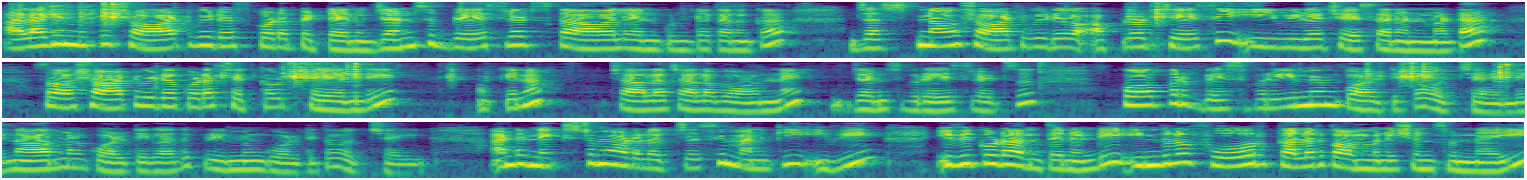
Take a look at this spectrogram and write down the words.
అలాగే మీకు షార్ట్ వీడియోస్ కూడా పెట్టాను. జెంట్స్ బ్రేస్లెట్స్ కావాలి అనుకుంటే కనుక just now short video upload చేసి ఈ వీడియో చేశానమాట సో ఆ షార్ట్ వీడియో కూడా చెక్అవుట్ చేయండి. ఓకేనా చాలా చాలా బాగున్నాయి. Gents bracelets. Copper base premium క్వాలిటీతో వచ్చాయండి. నార్మల్ క్వాలిటీ కాదు ప్రీమియం క్వాలిటీతో వచ్చాయి. అంటే నెక్స్ట్ మోడల్ వచ్చేసి మనకి ఇవి. ఇవి కూడా అంతేనండి. ఇందులో ఫోర్ కలర్ కాంబినేషన్స్ ఉన్నాయి.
